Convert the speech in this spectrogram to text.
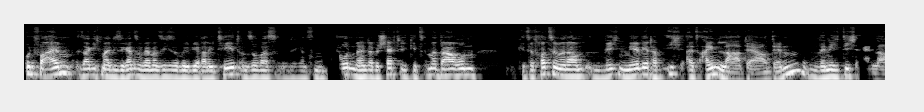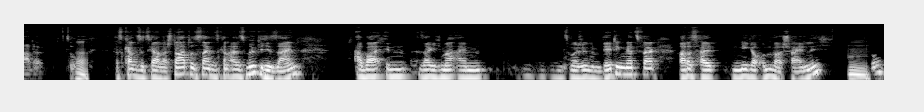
Und vor allem, sage ich mal, diese ganzen, wenn man sich so mit Viralität und sowas, den ganzen Methoden dahinter beschäftigt, geht es immer darum, geht es ja trotzdem immer darum, welchen Mehrwert habe ich als Einlader denn, wenn ich dich einlade? So. Ja. Das kann sozialer Status sein, das kann alles Mögliche sein. Aber in, sage ich mal, einem, zum Beispiel in einem Dating-Netzwerk war das halt mega unwahrscheinlich, mhm. so,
